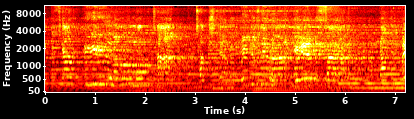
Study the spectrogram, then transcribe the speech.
a long, time. Touchdown, bring us nearer again to find I'm not the man.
